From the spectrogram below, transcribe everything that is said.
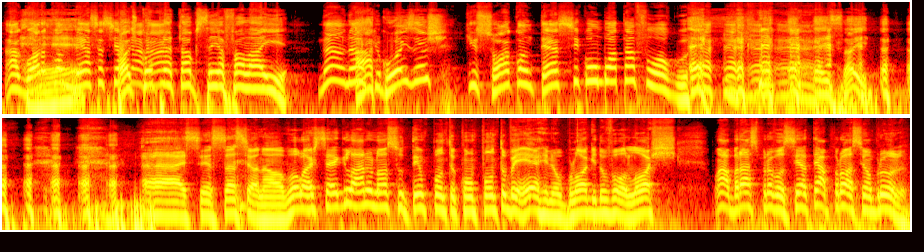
agora começa a se Pode agarrar. completar o que você ia falar aí. Não, não. Há que, coisas. que só acontece com o Botafogo. É isso aí. Ah, sensacional. Voloche segue lá no nosso tempo.com.br, no blog do Voloche. Um abraço pra você, até a próxima, Bruno.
